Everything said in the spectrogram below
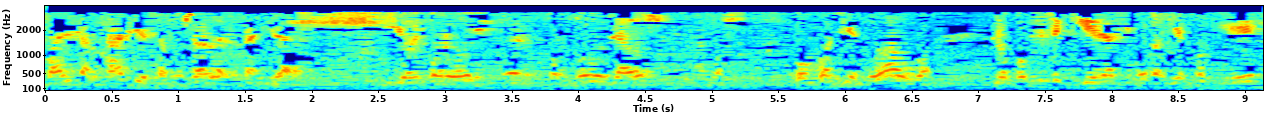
falta armar y desarrollar la localidad. Y hoy por hoy, por todos lados, estamos poco haciendo agua, no porque se quiera, sino también porque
